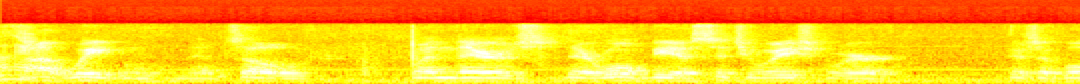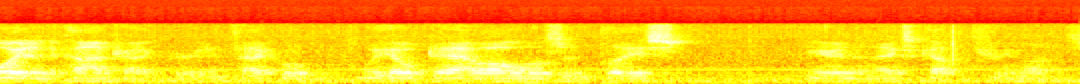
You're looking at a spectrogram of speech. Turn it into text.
Okay. Not waiting, and so when there's, there won't be a situation where there's a void in the contract period. In fact, we'll, we hope to have all those in place here in the next couple, three months.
